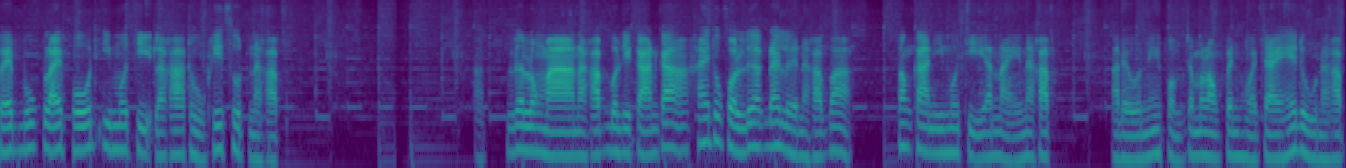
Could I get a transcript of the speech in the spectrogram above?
Facebook ไลฟ์โพสอีโมจิราคาถูกที่สุดนะครับเลื่อนลงมานะครับ บริการก็ให้ทุกคนเลือกได้เลยนะครับว่าต้องการอีโมจิอันไหนนะครับเดี๋ยววันนี้ผมจะมาลองเป็นหัวใจให้ดูนะครับ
